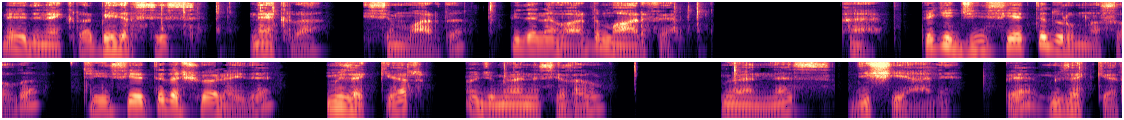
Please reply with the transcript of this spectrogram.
Neydi nekra? Belirsiz. Nekra isim vardı. Bir de ne vardı? Marife. Evet. Peki cinsiyette durum nasıldı? Cinsiyette de şöyleydi. Müzekker. Önce müennes yazalım. Müennes dişi yani. Ve müzekker.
